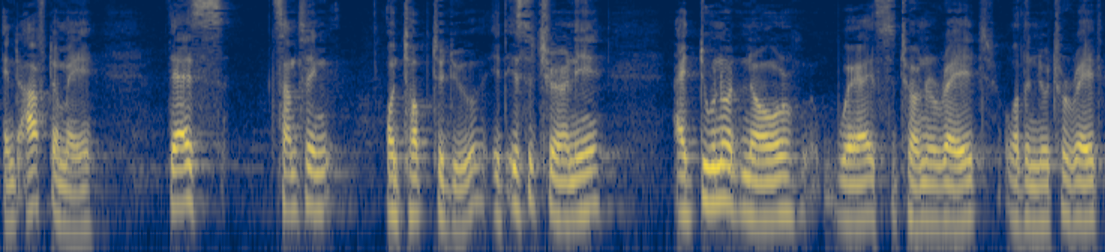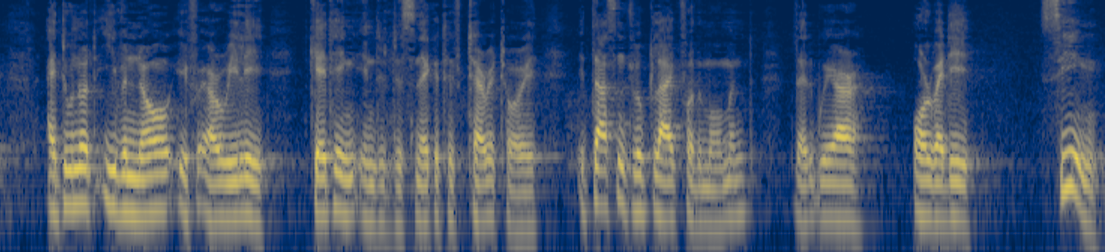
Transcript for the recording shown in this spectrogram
and after May, there's something on top to do. It is a journey. I do not know where is the terminal rate or the neutral rate. I do not even know if we are really getting into this negative territory. It doesn't look like for the moment that we are already seeing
